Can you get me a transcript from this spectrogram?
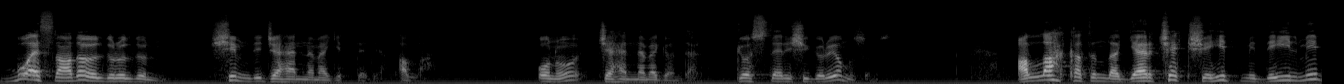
bu esnada öldürüldün. Şimdi cehenneme git dedi Allah. Onu cehenneme gönderdi. Gösterişi görüyor musunuz? Allah katında gerçek şehit mi değil mi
